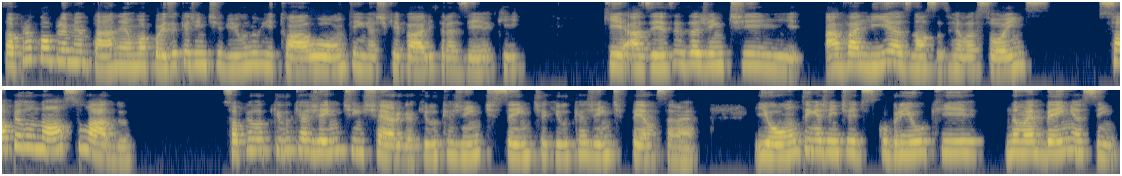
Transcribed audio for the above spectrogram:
Só para complementar, né, uma coisa que a gente viu no ritual ontem, acho que vale trazer aqui, que às vezes a gente avalia as nossas relações só pelo nosso lado, só pelo aquilo que a gente enxerga, aquilo que a gente sente, aquilo que a gente pensa, né? E ontem a gente descobriu que não é bem assim,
